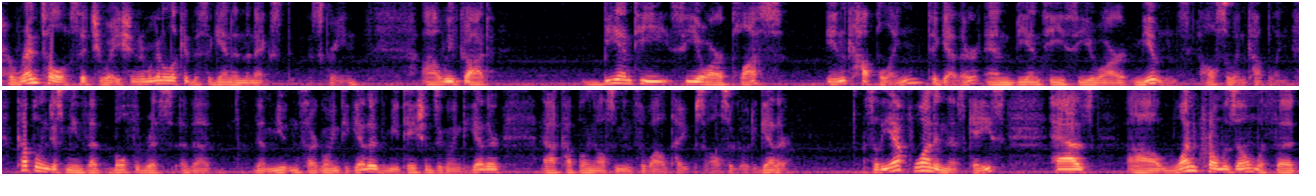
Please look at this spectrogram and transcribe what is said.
parental situation, and we're going to look at this again in the next screen, uh, we've got BNT-CUR plus in coupling together and BNT-CUR mutants also in coupling. Coupling just means that both the risks, uh, the the mutants are going together, the mutations are going together. Uh, coupling also means the wild types also go together. So the F1 in this case has uh, one chromosome with the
